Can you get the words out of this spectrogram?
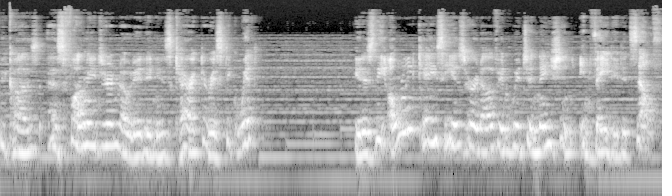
because, as Fang Lizhi noted in his characteristic wit, it is the only case he has heard of in which a nation invaded itself.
